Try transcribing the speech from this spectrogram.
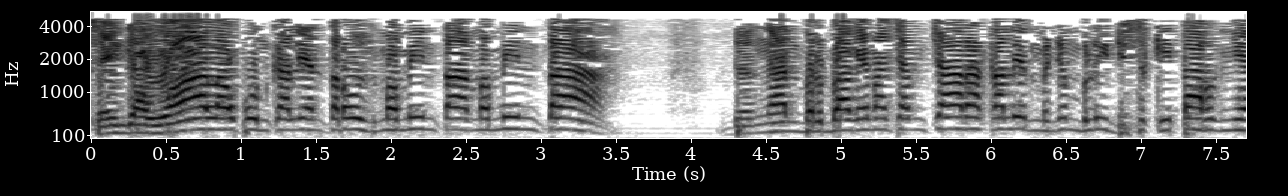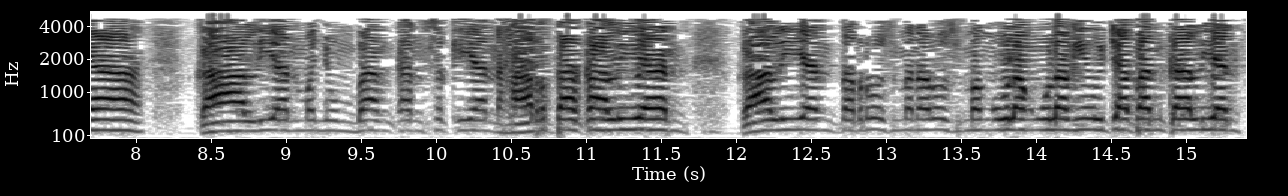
Sehingga walaupun kalian terus meminta, meminta. Dengan berbagai macam cara kalian menyembeli di sekitarnya. Kalian menyumbangkan sekian harta kalian. Kalian terus menerus mengulang-ulangi ucapan kalian.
